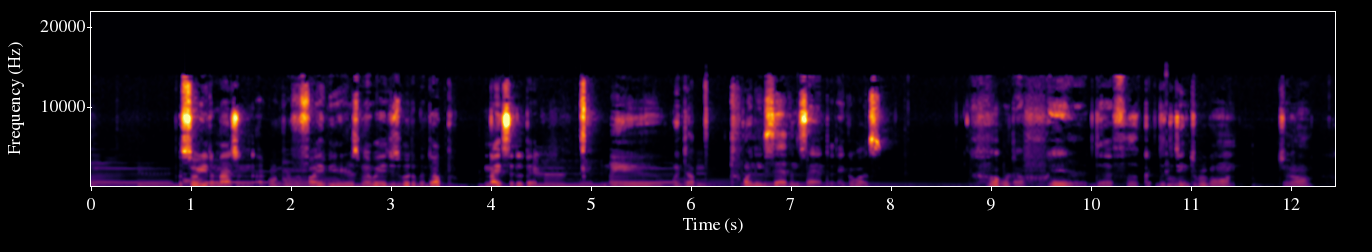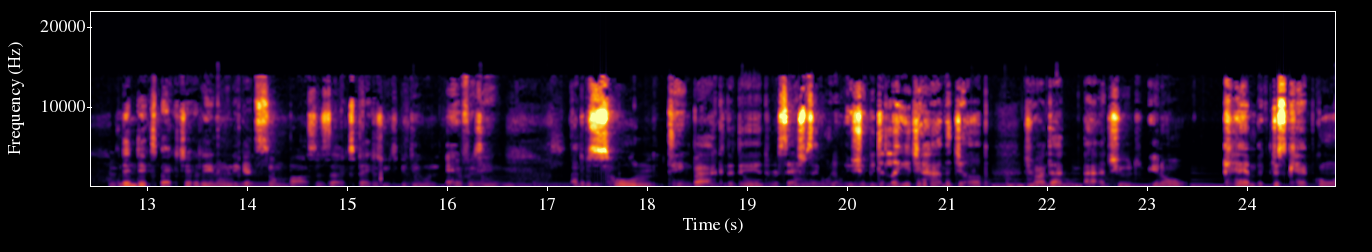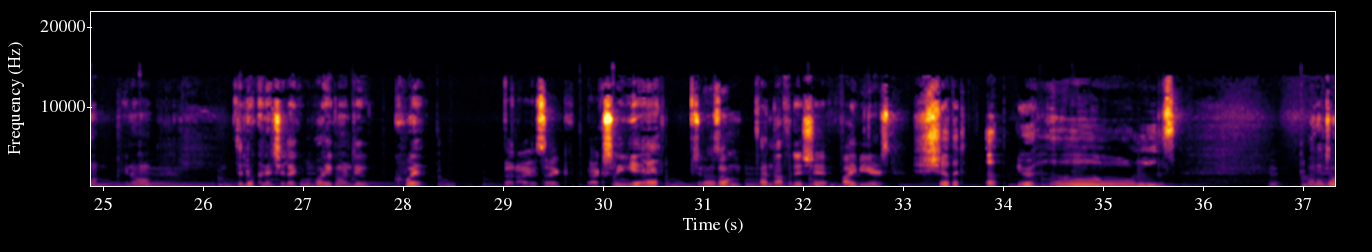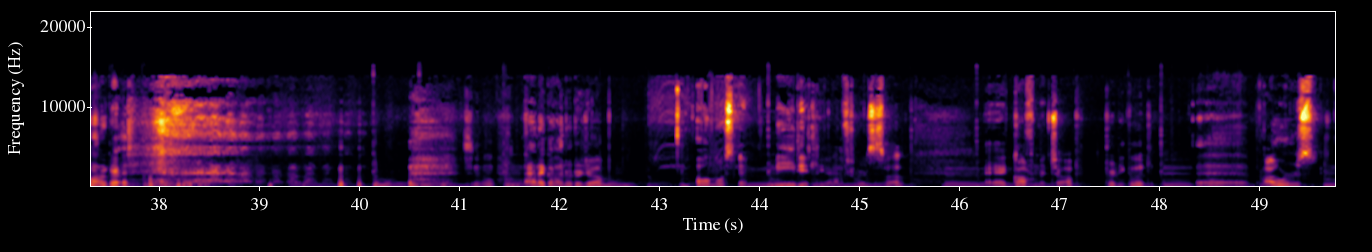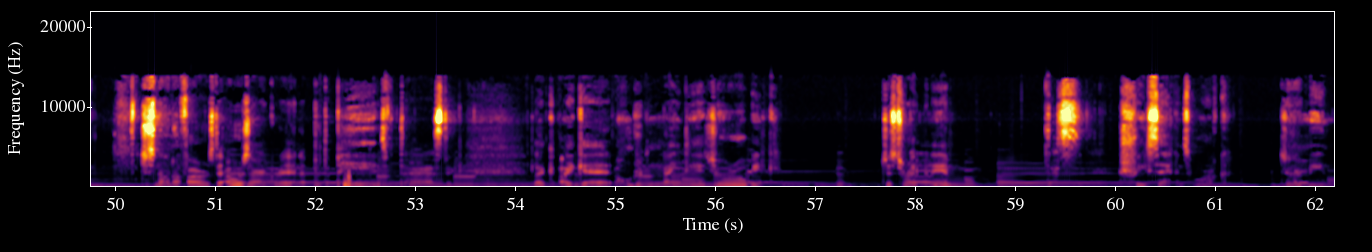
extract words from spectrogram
So you'd imagine I worked there for five years, my wages would have went up nice little bit. New went up 27 cent, I think it was. Oh, where the fuck did they think they were going? You know? And then they expect you, you know, when you get some bosses that expect you to be doing everything. And there was this whole thing back in the day, the recession was like, oh no, you should be delighted you have a job. Do you know, and that attitude, you know, came, it just kept going, you know. They're looking at you like, well, what are you going to do? Quit? But I was like, actually, yeah. Do you know something? I've had enough of this shit. Five years. Shove it up your holes. And I don't regret it. you know. And I got another job almost immediately afterwards as well. A government job, pretty good. Uh, hours, just not enough hours. The hours aren't great it, but the pay is fantastic. Like I get 198 euro a week just to write my name. That's three seconds of work. Do you know what I mean?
